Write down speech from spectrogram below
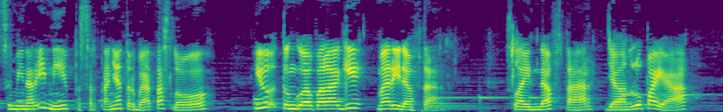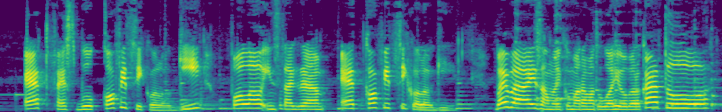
Seminar ini pesertanya terbatas loh. Yuk, tunggu apa lagi? Mari daftar. Selain daftar, jangan lupa ya, add Facebook COVID Psikologi, follow Instagram at COVID Psikologi. Bye-bye, Assalamualaikum warahmatullahi wabarakatuh.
